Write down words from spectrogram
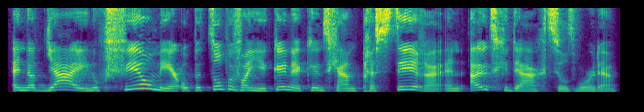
En dat jij nog veel meer op het toppen van je kunnen kunt gaan presteren en uitgedaagd zult worden.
